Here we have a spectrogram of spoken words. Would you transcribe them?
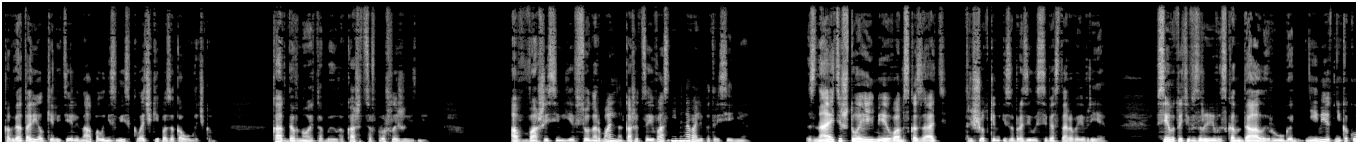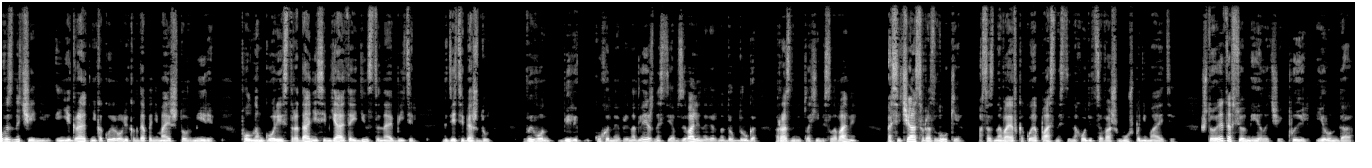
когда тарелки летели на пол и неслись клочки по закоулочкам. Как давно это было, кажется, в прошлой жизни. А в вашей семье все нормально? Кажется, и вас не миновали потрясения. Знаете, что я имею вам сказать? Трещоткин изобразил из себя старого еврея. Все вот эти взрывы, скандалы, ругань не имеют никакого значения и не играют никакой роли, когда понимаешь, что в мире, полном горя и страданий, семья — это единственная обитель, где тебя ждут. Вы вон били кухонные принадлежности, обзывали, наверное, друг друга разными плохими словами, а сейчас в разлуке, осознавая, в какой опасности находится ваш муж, понимаете, что это все мелочи, пыль, ерунда.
